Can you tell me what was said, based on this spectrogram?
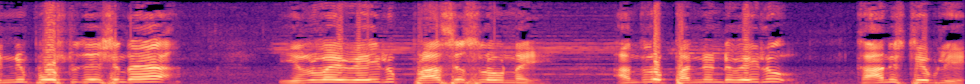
ఎన్ని పోస్టులు చేసిందా ఇరవై వేలు ప్రాసెస్లో ఉన్నాయి. అందులో పన్నెండు వేలు కానిస్టేబులే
